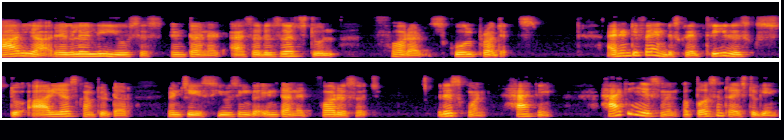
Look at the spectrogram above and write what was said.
Arya regularly uses internet as a research tool for her school projects. Identify and describe three risks to Arya's computer when she is using the internet for research. Risk 1 Hacking. Hacking is when a person tries to gain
